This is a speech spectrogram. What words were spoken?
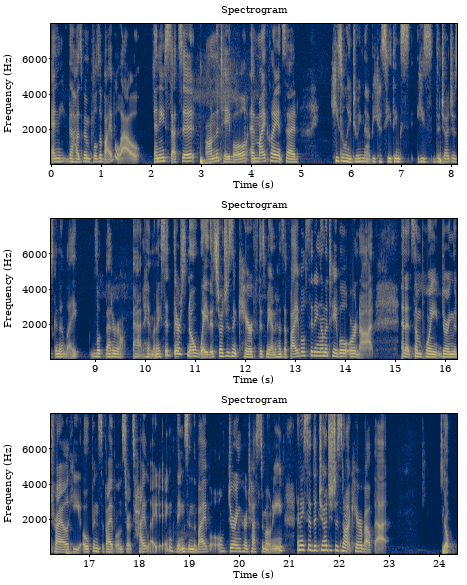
And he- the husband pulls a Bible out and he sets it on the table. And my client said, he's only doing that because he thinks he's the judge is going to like look better at him. And I said, there's no way this judge doesn't care if this man has a Bible sitting on the table or not. And at some point during the trial, he opens the Bible and starts highlighting things in the Bible during her testimony. And I said, the judge does not care about that. Nope.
